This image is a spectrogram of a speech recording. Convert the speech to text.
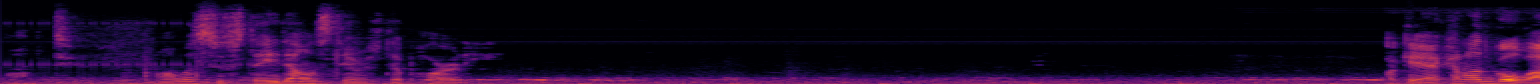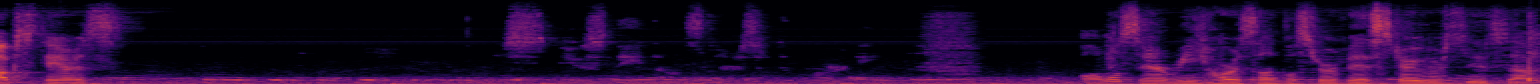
Want to you promise to stay downstairs to the party. Okay, I cannot go upstairs. You stay downstairs to the party. Almost every horizontal surface stairs, stairways up.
